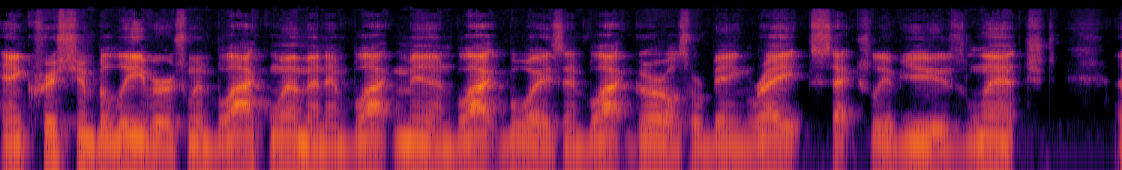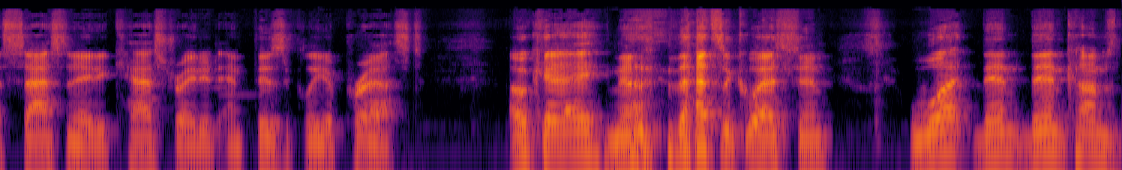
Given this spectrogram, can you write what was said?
and Christian believers when black women and black men, black boys and black girls were being raped, sexually abused, lynched, assassinated, castrated, and physically oppressed? Okay, now that's a question. What then? Then comes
